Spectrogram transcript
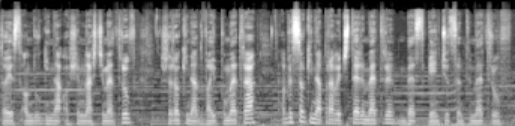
to jest on długi na 18 metrów, szeroki na 2,5 metra, a wysoki na prawie 4 metry bez 5 centymetrów.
